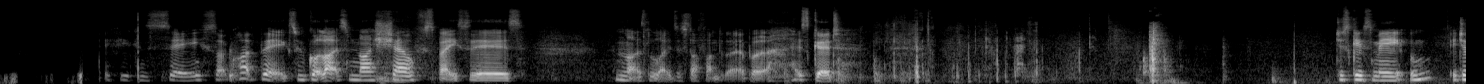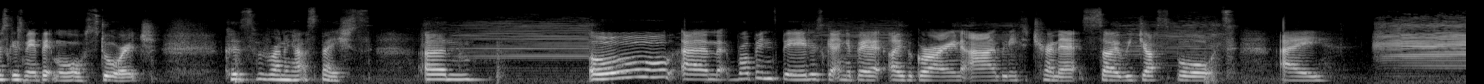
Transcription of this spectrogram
If you can see, it's like quite big. So we've got like some nice shelf spaces. There's loads of stuff under there, but it's good. Just gives me, ooh, it just gives me a bit more storage because we're running out of space. Um, oh, um, Robin's beard is getting a bit overgrown and we need to trim it. So we just bought a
